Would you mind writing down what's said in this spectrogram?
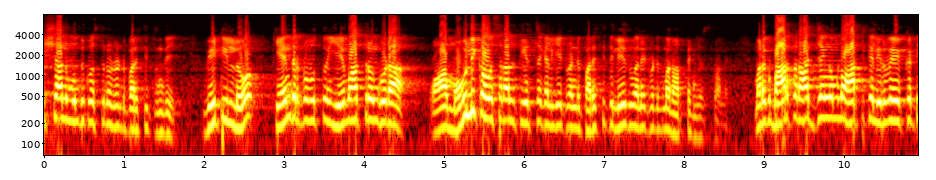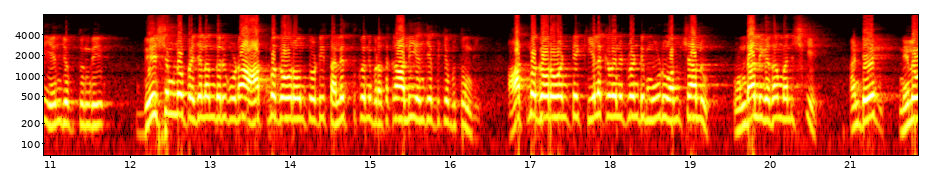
విషయాలు ముందుకు వస్తున్నటువంటి పరిస్థితి ఉంది. వీటిల్లో కేంద్ర ప్రభుత్వం ఏమాత్రం కూడా ఆ మౌలిక అవసరాలు తీర్చగలిగేటువంటి పరిస్థితి లేదు అనేటువంటిది మనం అర్థం చేసుకోవాలి. మనకు భారత రాజ్యాంగంలో ఆర్టికల్ ఇరవై ఒకటి ఏం చెబుతుంది? దేశంలో ప్రజలందరూ కూడా ఆత్మగౌరవంతో తలెత్తుకొని బ్రతకాలి అని చెప్పి చెబుతుంది. ఆత్మగౌరవం అంటే కీలకమైనటువంటి మూడు అంశాలు ఉండాలి కదా మనిషికి. అంటే నిలువ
